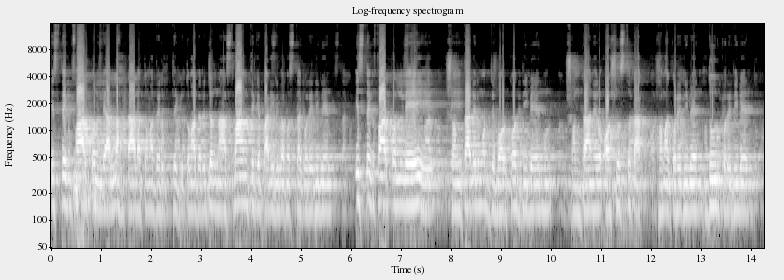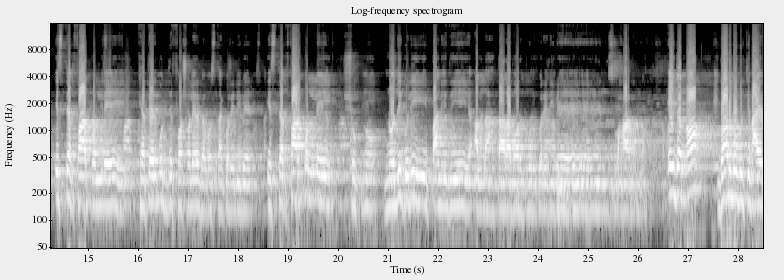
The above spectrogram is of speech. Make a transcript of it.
ইস্তেগফার করলে আল্লাহ তাআলা তোমাদের থেকে, তোমাদের জন্য আসমান থেকে পানির ব্যবস্থা করে দিবেন। ইস্তেগফার করলে সন্তানের মধ্যে বরকত দিবেন, সন্তানের অসুস্থতা ক্ষমা করে দিবেন, দূর করে দিবেন। ইস্তেগফার করলে ক্ষেতের মধ্যে ফসলের ব্যবস্থা করে দিবেন। ইস্তেগফার করলে শুকনো নদীগুলি পানি দিয়ে আল্লাহ তাআলা ভরপুর করে দিবেন। এই জন্য গর্ভবতী মায়ের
